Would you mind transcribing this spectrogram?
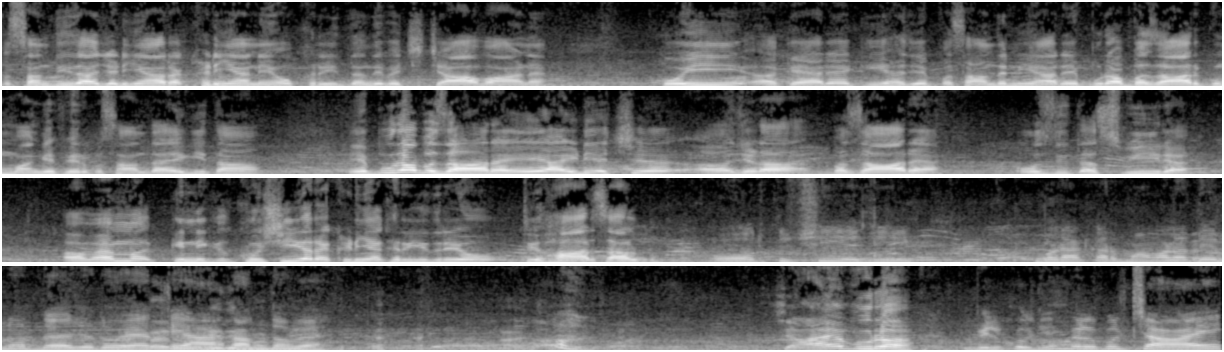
ਪਸੰਦੀਦਾ ਜਿਹੜੀਆਂ ਰੱਖੜੀਆਂ ਨੇ ਉਹ ਖਰੀਦਣ ਦੇ ਵਿੱਚ ਚਾਹਵਾਨ ਹੈ। ਕੋਈ ਕਹਿ ਰਿਹਾ ਕਿ ਹਜੇ ਪਸੰਦ ਨਹੀਂ ਆ ਰਹੇ ਪੂਰਾ ਬਾਜ਼ਾਰ ਘੁੰਮਾਂਗੇ ਫਿਰ ਪਸੰਦ ਆਏਗੀ ਤਾਂ ਇਹ ਪੂਰਾ ਬਾਜ਼ਾਰ ਹੈ ਇਹ ਆਈਡੀਐਚ ਜਿਹੜਾ ਬਾਜ਼ਾਰ ਹੈ ਉਸ ਦੀ ਤਸਵੀਰ ਹੈ। ਮੈਮ ਕਿੰਨੀ ਕੁ ਖੁਸ਼ੀ ਹੈ ਰੱਖੜੀਆਂ ਖਰੀਦ ਰਹੇ ਹੋ ਤਿਉਹਾਰ ਸਾਲ? ਬਹੁਤ ਖੁਸ਼ੀ ਹੈ ਜੀ। ਬੜਾ ਕਰਮਾਂ ਵਾਲਾ ਦਿਨ ਹੁੰਦਾ ਹੈ ਜਦੋਂ ਇਹ ਤਿਆਰ ਆਉਂਦਾ ਵੈ। ਚਾਹ ਹੈ ਪੂਰਾ? ਬਿਲਕੁਲ ਜੀ ਬਿਲਕੁਲ ਚਾਅ ਹੈ।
